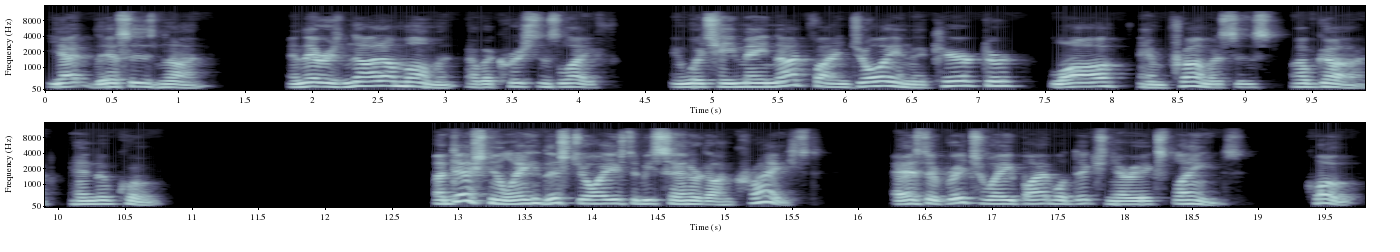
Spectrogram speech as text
yet this is not. And there is not a moment of a Christian's life in which he may not find joy in the character, law, and promises of God. End of quote. Additionally, this joy is to be centered on Christ, as the Bridgeway Bible Dictionary explains. Quote,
